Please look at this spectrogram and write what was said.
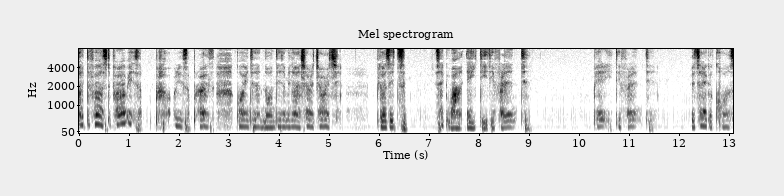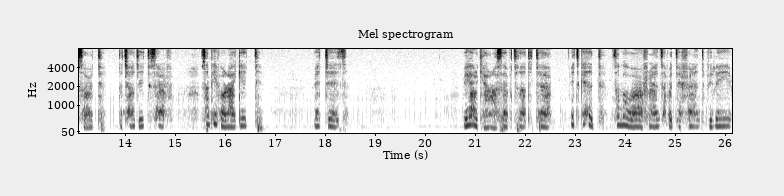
at first probably probably surprised going to the non-denominational church because it's it's like 180 different. Very different. It's like a concert. The church itself. Some people like it which is we all can accept that too. It's good. Some of our friends have a different belief.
